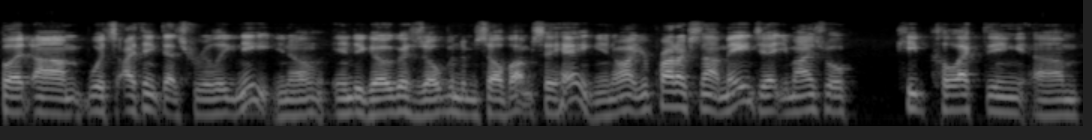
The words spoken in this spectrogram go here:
But um, what's I think that's really neat. You know, Indiegogo has opened himself up and say, hey, you know, what? your product's not made yet. You might as well keep collecting um,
